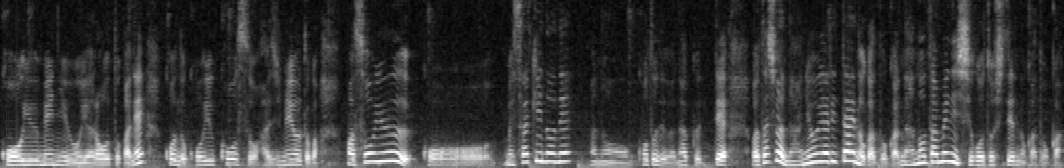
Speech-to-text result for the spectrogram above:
こういうメニューをやろうとかね今度こういうコースを始めようとか、まあ、そういうこう目先のねあのことではなくって私は何をやりたいのかとか何のために仕事してるのかとか、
